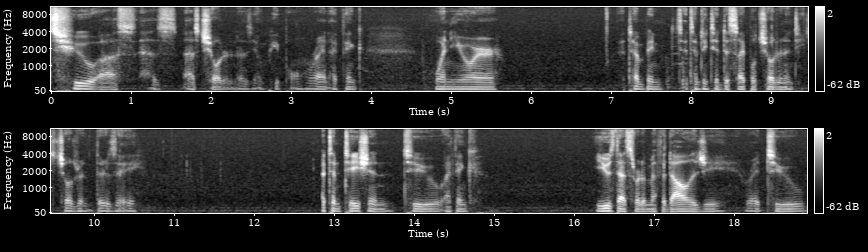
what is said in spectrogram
to us as as children, as young people, right? I think when you're attempting attempting to disciple children and teach children, there's a a temptation to, I think, use that sort of methodology, right, to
